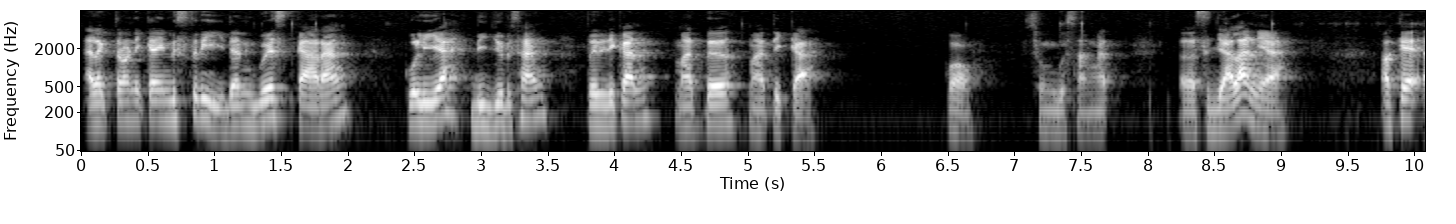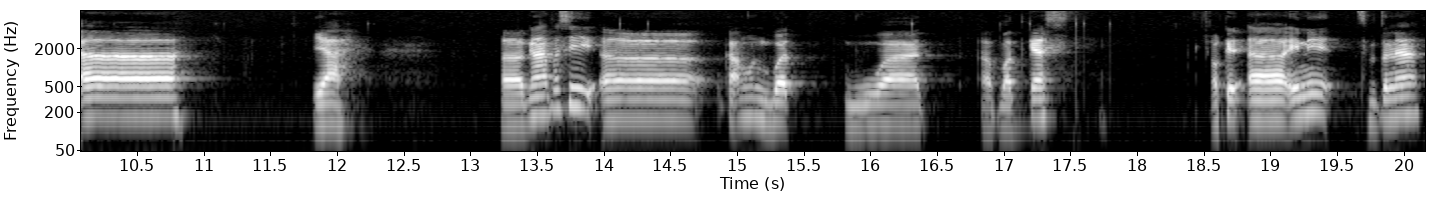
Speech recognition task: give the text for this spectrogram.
elektronika industri dan gue sekarang kuliah di jurusan pendidikan matematika. Wow, sungguh sangat uh, sejalan ya. Oke, okay, uh, eh, ya. Uh, kenapa sih uh, kamu buat buat uh, podcast? Oke, okay, uh, ini sebetulnya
